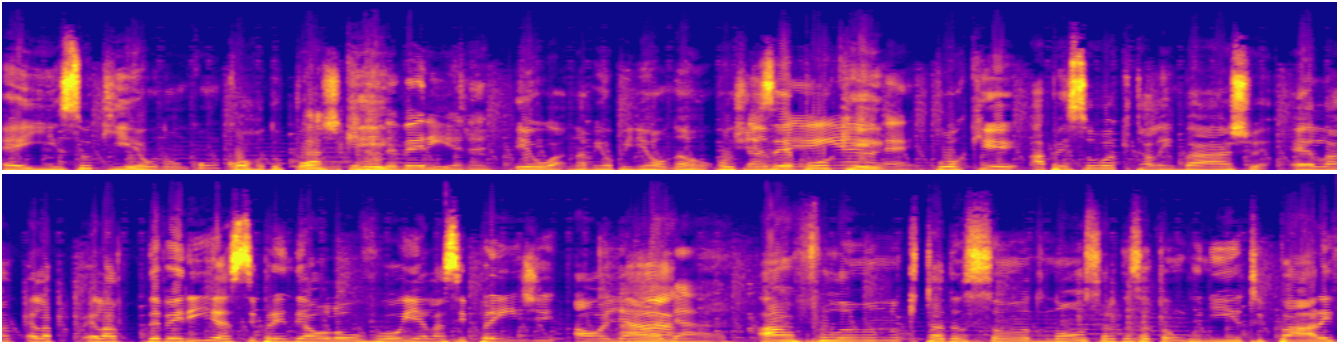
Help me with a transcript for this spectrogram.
É isso que eu não concordo. Eu acho que não Porque deveria, né? eu, na minha opinião, não. Vou te dizer Também por quê. é- é. Porque a pessoa que tá lá embaixo, ela, ela, ela deveria se prender ao louvor e ela se prende a olhar. Olha, Ah, fulano que tá dançando, nossa, ela dança tão bonito e para e,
